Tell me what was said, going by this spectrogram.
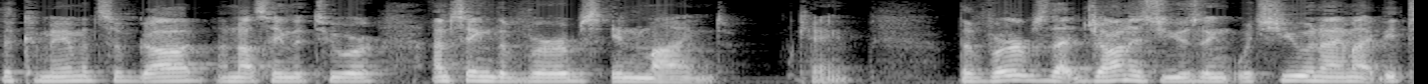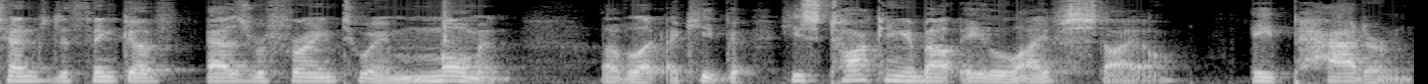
the commandments of God. I'm not saying the two are, I'm saying the verbs in mind. Okay. The verbs that John is using, which you and I might be tempted to think of as referring to a moment of like, I keep, he's talking about a lifestyle a pattern,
